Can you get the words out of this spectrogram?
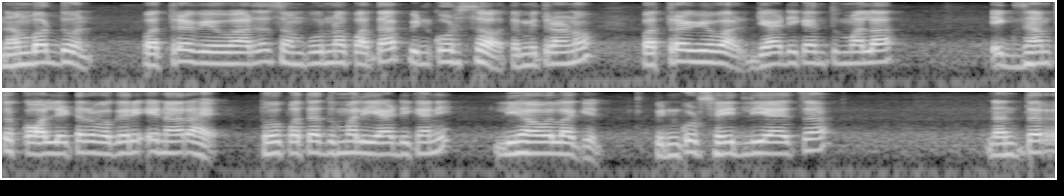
नंबर दोन पत्रव्यवहारचा संपूर्ण पत्ता पिनकोडसह तर मित्रांनो पत्रव्यवहार ज्या ठिकाणी तुम्हाला एक्झामचं कॉल लेटर वगैरे येणार आहे तो पत्ता तुम्हाला या ठिकाणी लिहावा लागेल. पिनकोड सहित लिहायचा. नंतर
